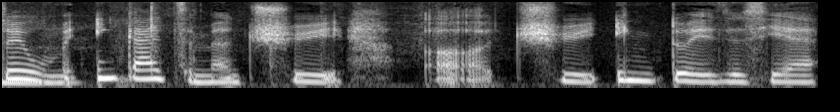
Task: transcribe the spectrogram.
所以我们应该怎么样去？呃，去应对这些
